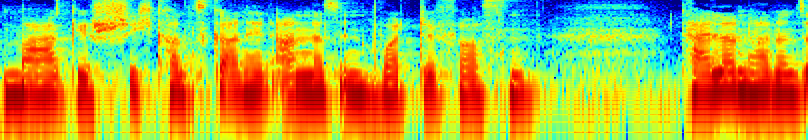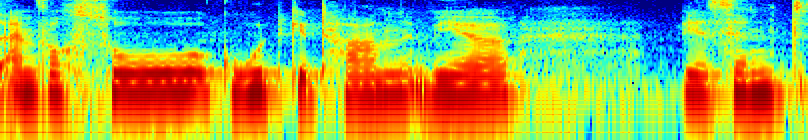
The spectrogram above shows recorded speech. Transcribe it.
magisch. Ich kann es gar nicht anders in Worte fassen. Thailand hat uns einfach so gut getan. Wir, wir sind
